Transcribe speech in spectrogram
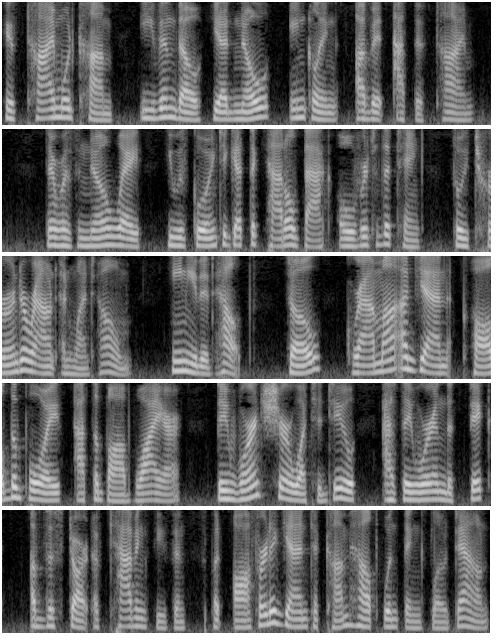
his time would come even though he had no inkling of it at this time. There was no way he was going to get the cattle back over to the tank, so he turned around and went home. He needed help. So, Grandma again called the boys at the bob wire. They weren't sure what to do as they were in the thick of the start of calving season, but offered again to come help when things slowed down.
